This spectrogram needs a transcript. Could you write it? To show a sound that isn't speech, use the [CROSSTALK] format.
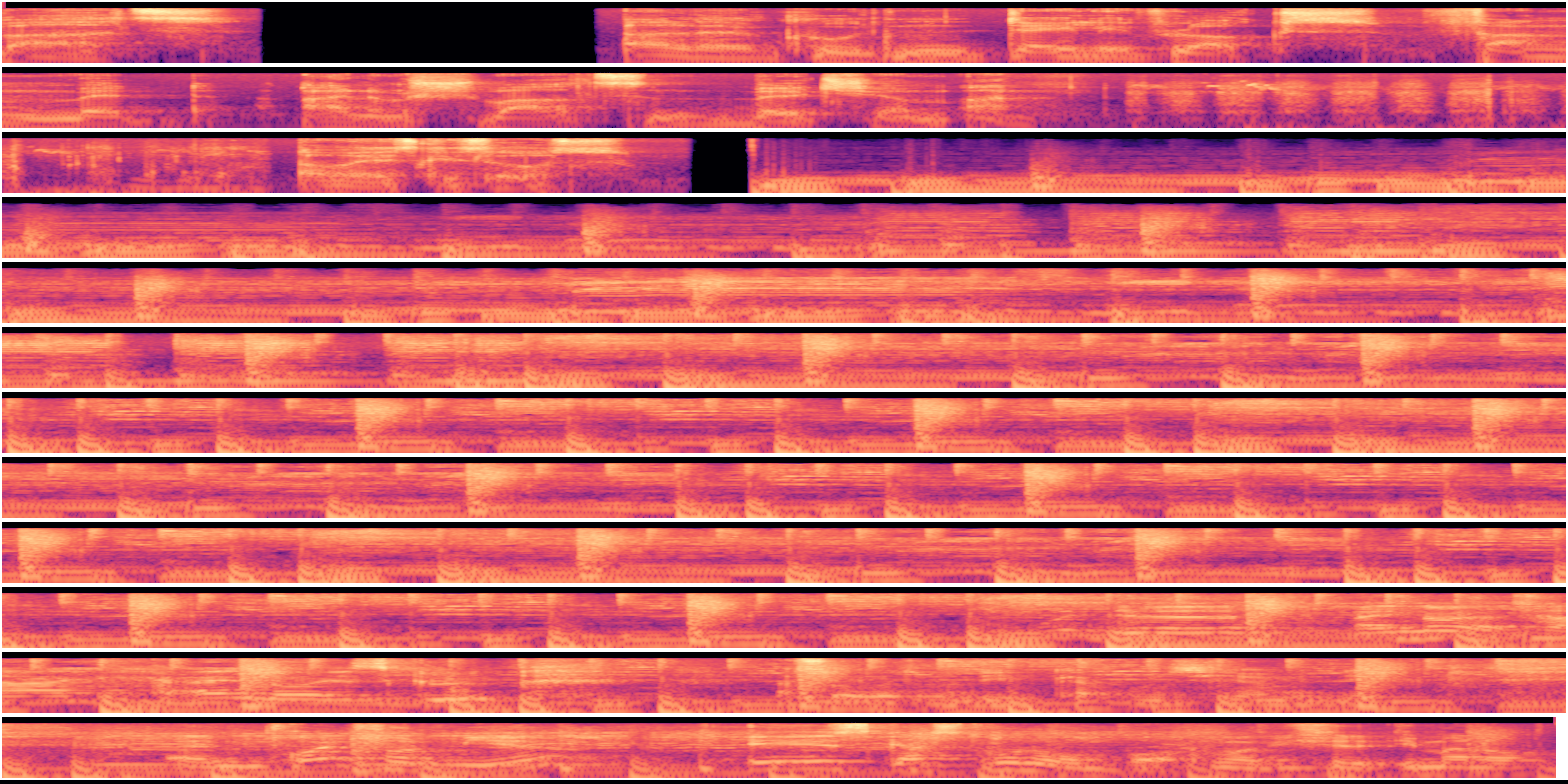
Schwarz. Alle guten Daily Vlogs fangen mit einem schwarzen Bildschirm an. Aber jetzt geht's los. Tag, ein neues Glück. Achso, warte mal, die Kappe muss ich ja mitnehmen. Ein Freund von mir ist Gastronom. Boah, guck mal, wie viel immer noch.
